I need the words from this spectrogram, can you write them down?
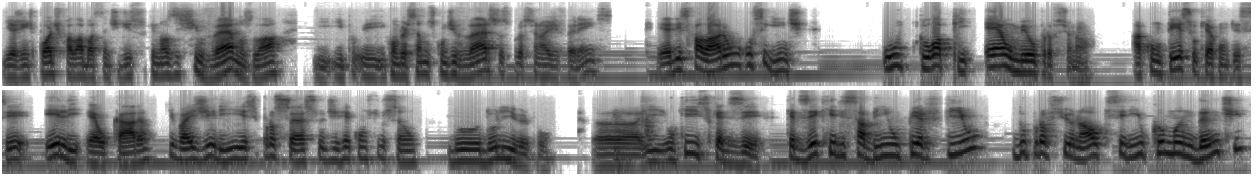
e a gente pode falar bastante disso, que nós estivemos lá e, e, e conversamos com diversos profissionais diferentes, eles falaram o seguinte: o Klopp é o meu profissional aconteça o que acontecer, ele é o cara que vai gerir esse processo de reconstrução do, do Liverpool. Uh, e o que isso quer dizer? Quer dizer que eles sabiam o perfil do profissional que seria o comandante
